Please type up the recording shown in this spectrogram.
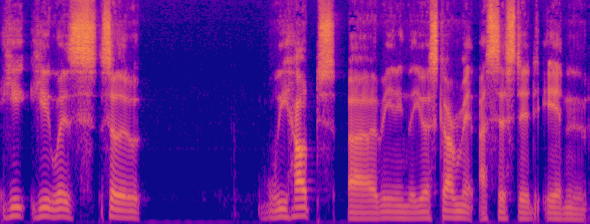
he he was so. We helped, uh, meaning the U.S. government assisted in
